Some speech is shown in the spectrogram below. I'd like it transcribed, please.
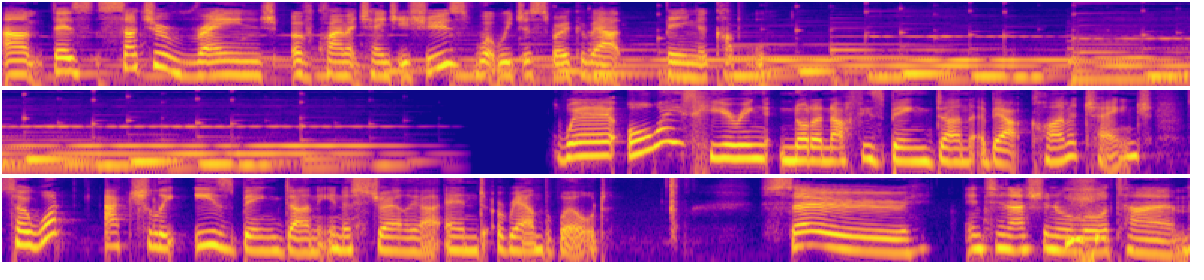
um, there's such a range of climate change issues, what we just spoke about being a couple. We're always hearing not enough is being done about climate change. So, what actually is being done in Australia and around the world? So, international law time.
